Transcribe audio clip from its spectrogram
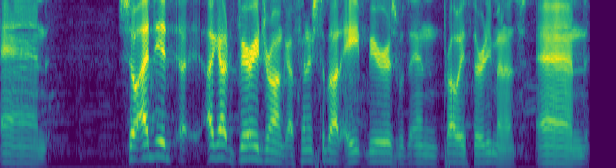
And so I did, I got very drunk. I finished about eight beers within probably 30 minutes. And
